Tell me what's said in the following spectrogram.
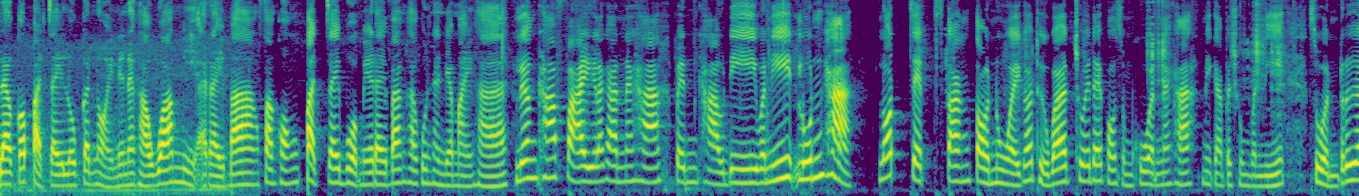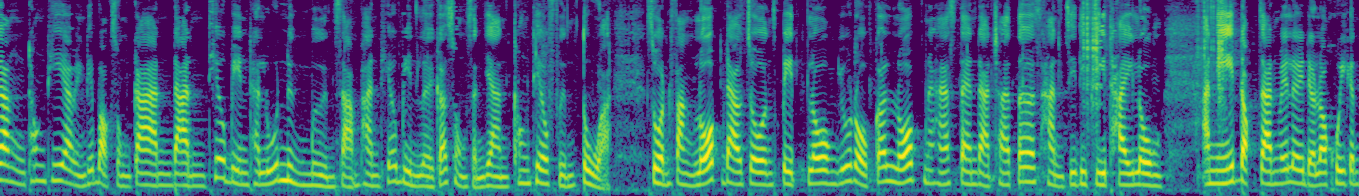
แล้วก็ปัจจัยลบกันหน่อยเนี่ยนะคะ ว่ามีอะไรบ้างฝั่งของปัจจัยบวกมีอะไรบ้างคะคุณธัญมัยคะเรื่องค่าไฟแล้วกันนะคะ เป็นข่าวดีวันนี้ลุ้นค่ะ ลด 7 สตางค์ต่อหน่วยก็ถือว่าช่วยได้พอสมควรนะคะ มีการประชุมวันนี้ ส่วนเรื่องท่องเที่ยวอย่างที่บอกสงการดันเที่ยวบินทะลุ 13,000 เที่ยวบินเลยก็ส่งสัญญาณท่องเที่ยวฟื้นตัว ส่วนฝั่งลบดาวโจนส์ปิดลง ยุโรปก็ลบนะคะ Standard Charter หัน GDP ไทยลง อันนี้ดอกจันไว้เลยเดี๋ยวเราคุยกัน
